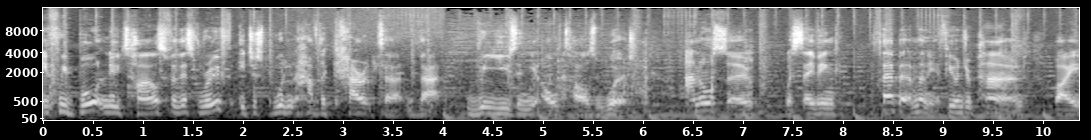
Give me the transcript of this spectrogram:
If we bought new tiles for this roof, it just wouldn't have the character that reusing the old tiles would. And also, we're saving a fair bit of money, a few hundred pound, by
